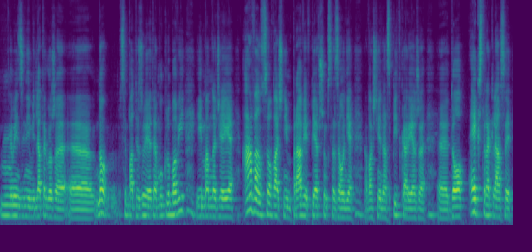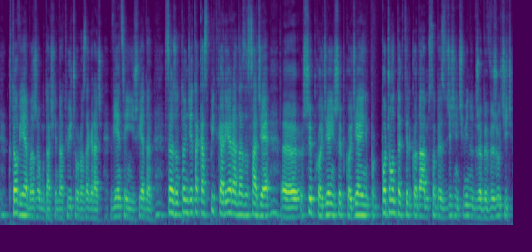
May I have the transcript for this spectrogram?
między innymi dlatego, że e, no, sympatyzuję temu klubowi i mam nadzieję awansować nim prawie w pierwszym sezonie właśnie na Speed Karierze e, do Ekstraklasy. Kto wie, może uda się na Twitchu rozegrać więcej niż jeden sezon. To będzie taka Speed Kariera na zasadzie e, szybko dzień, szybko dzień. Po, początek tylko dałem sobie z 10 minut, żeby wyrzucić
